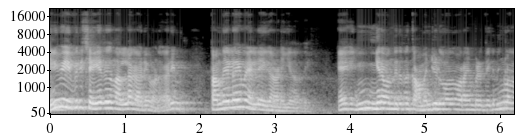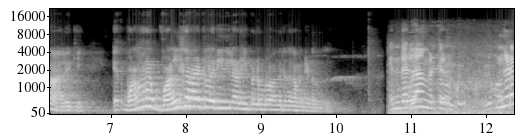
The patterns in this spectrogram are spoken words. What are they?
എനിവേ ഇവർ ചെയ്തത് നല്ല കാര്യമാണ്. കാര്യം തന്തയിലായ്മയല്ലേ ഈ കാണിക്കുന്നത്? ഇങ്ങനെ വന്നിരുന്ന് കമന്റ് ഇടുക എന്ന് പറയുമ്പോഴത്തേക്ക് നിങ്ങളൊന്ന് ആലോചിക്കും വളരെ വൾഗറായിട്ടുള്ള രീതിയിലാണ് ഈ പെണ്ണുമ്പോൾ വന്നിരുന്ന് കമന്റ് ഇടുന്നത്. എന്തെല്ലാം നിങ്ങളുടെ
